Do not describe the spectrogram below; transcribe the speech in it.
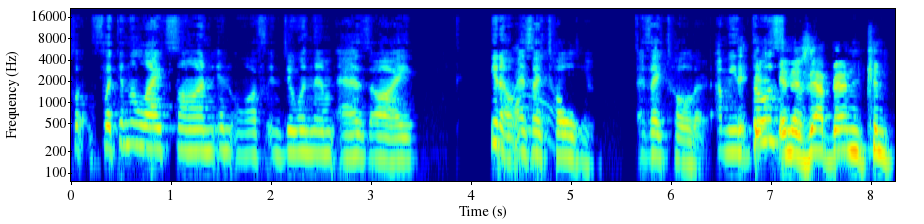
fl- flicking the lights on and off and doing them as I, you know, as I told him, as I told her. I mean, those. and has that been con-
